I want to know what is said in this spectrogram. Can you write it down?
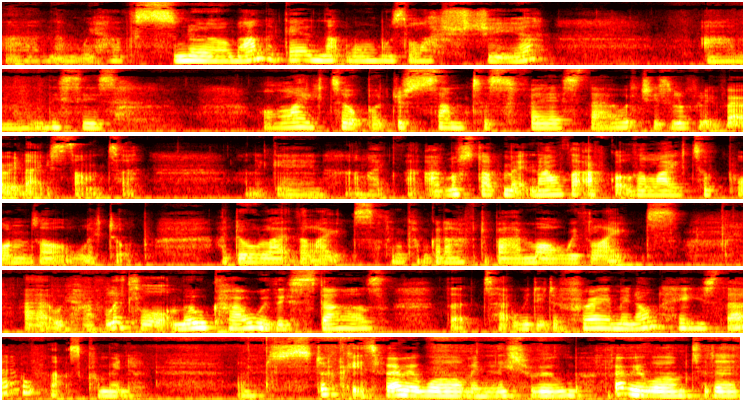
And then we have Snowman. Again, that one was last year. And this is light up, but just Santa's face there, which is lovely. Very nice Santa. And again, I like that. I must admit, now that I've got the light up ones all lit up, I do like the lights. I think I'm going to have to buy more with lights. Uh, we have little moo cow with his stars that uh, we did a framing on. He's there. Oh, that's coming I'm stuck. It's very warm in this room. Very warm today.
